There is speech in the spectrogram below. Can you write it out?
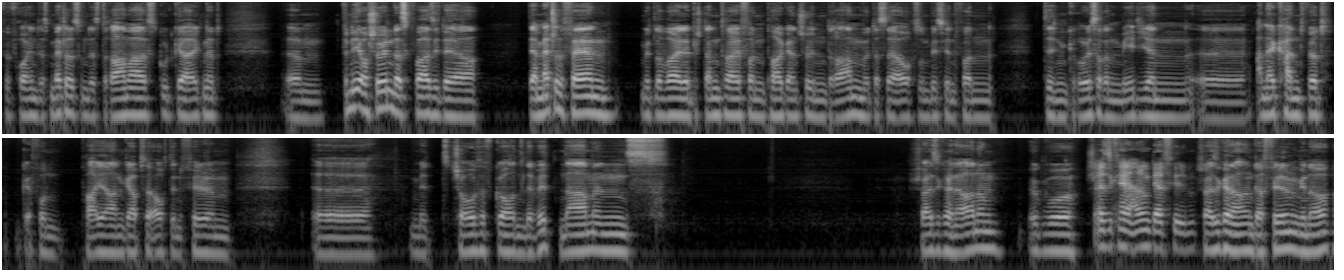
für Freunde des Metals und des Dramas gut geeignet. Ähm, Finde ich auch schön, dass quasi der, der Metal-Fan mittlerweile Bestandteil von ein paar ganz schönen Dramen wird, dass er auch so ein bisschen von den größeren Medien äh, anerkannt wird. Vor ein paar Jahren gab es ja auch den Film äh, mit Joseph Gordon-Levitt namens Scheiße, keine Ahnung. Irgendwo. Scheiße, keine Ahnung, der Film. Scheiße, keine Ahnung, der Film, genau.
